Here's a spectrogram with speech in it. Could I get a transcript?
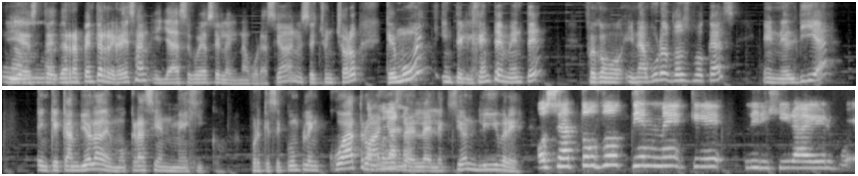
Y No, este, no. de repente regresan y ya ese güey hace la inauguración y se echa un choro que muy inteligentemente fue como inauguro dos bocas en el día en que cambió la democracia en México, porque se cumplen cuatro Cuando años ganó. de la elección libre. O sea, todo tiene que dirigir a él, güey.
